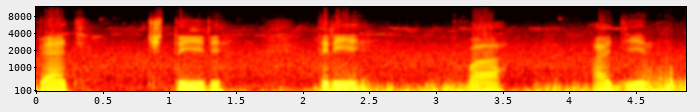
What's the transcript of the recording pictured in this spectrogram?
пять, четыре, три, два, один.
